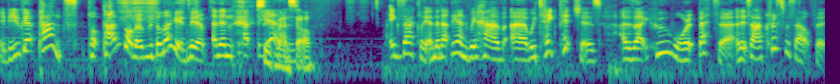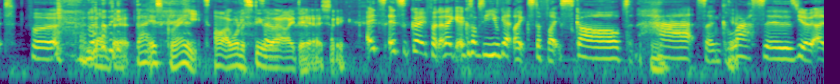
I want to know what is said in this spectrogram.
maybe you get pants, put pants on over the leggings, you know, and then at the Superman end, style. Exactly, and then at the end we have uh, we take pictures and it's like who wore it better, and it's our Christmas outfit for. I love it. That is great. Oh, I want to steal So- that idea actually. It's it's great fun, like because obviously you get like stuff like scarves and hats and glasses, you know, uh,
